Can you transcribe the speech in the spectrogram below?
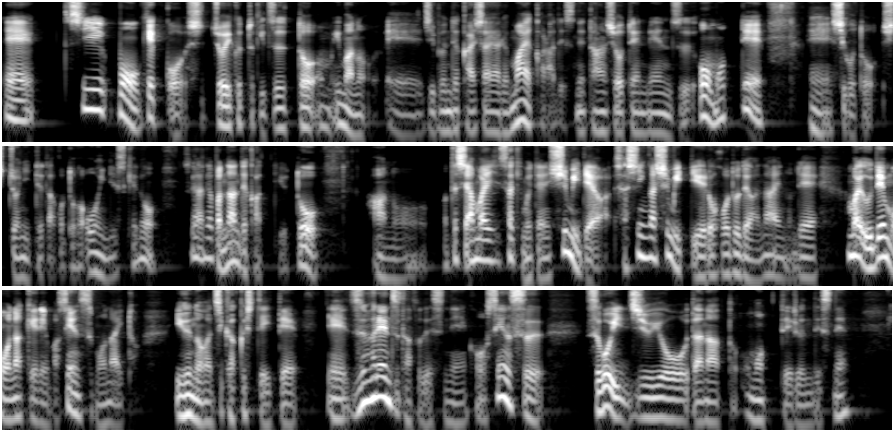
で、私、もう結構出張行くときずっと、今の、えー、自分で会社やる前からですね、単焦点レンズを持って、えー、仕事、出張に行ってたことが多いんですけど、それはやっぱなんでかっていうと、あの、私あんまりさっきも言ったように趣味では、写真が趣味って言えるほどではないので、あまり腕もなければセンスもないというのが自覚していて、えー、ズームレンズだとですね、こうセンスすごい重要だなと思ってるんですね。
